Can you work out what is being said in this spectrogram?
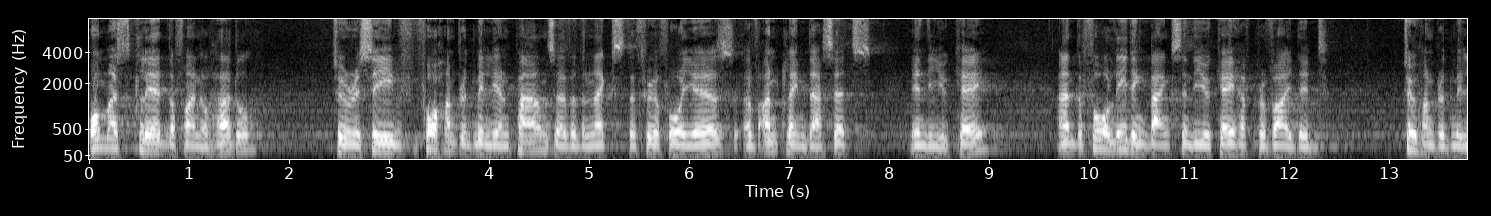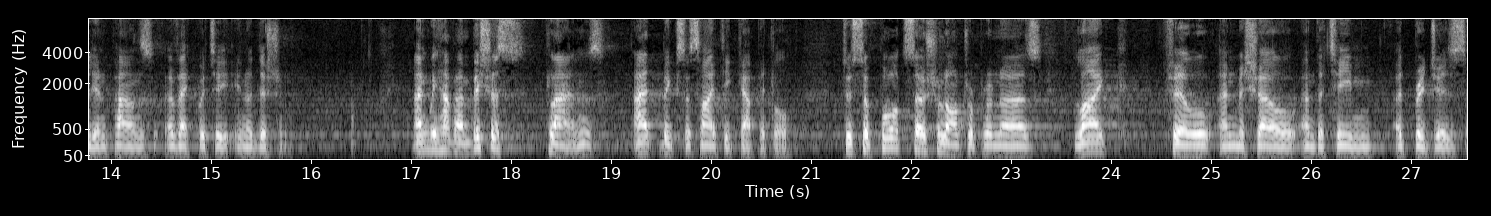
almost cleared the final hurdle to receive 400 million pounds over the next three or four years of unclaimed assets in the UK. And the four leading banks in the UK have provided 200 million pounds of equity in addition. And we have ambitious plans at Big Society Capital to support social entrepreneurs like Phil and Michelle and the team at Bridges,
